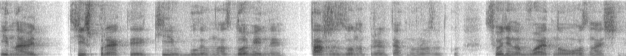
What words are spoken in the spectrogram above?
І навіть ті ж проекти, які були в нас до війни, та ж зона пріоритетного розвитку, сьогодні набувають нового значення.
